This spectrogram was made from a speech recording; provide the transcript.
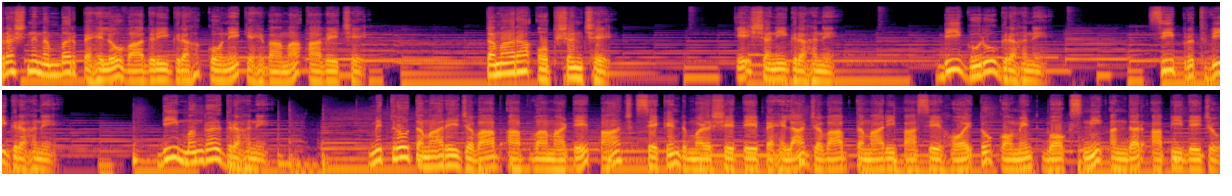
પ્રશ્ન નંબર પહેલો વાદળી ગ્રહ કોને કહેવામાં આવે છે? તમારા ઓપ્શન છે. એ શનિ ગ્રહને. બી ગુરુ ગ્રહને. સી પૃથ્વી ગ્રહને. ડી મંગળ ગ્રહને. મિત્રો, તમારે જવાબ આપવા માટે પાંચ સેકન્ડ મળશે. તે પહેલા જવાબ તમારી પાસે હોય તો કોમેન્ટ બોક્સની અંદર આપી દેજો.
